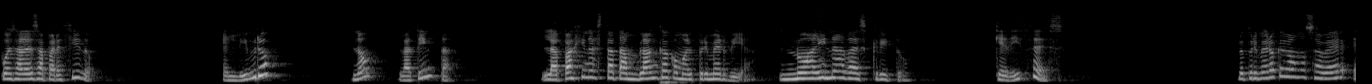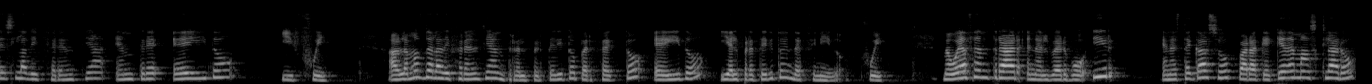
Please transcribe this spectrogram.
Pues ha desaparecido. ¿El libro? No, la tinta. La página está tan blanca como el primer día. No hay nada escrito. ¿Qué dices? Lo primero que vamos a ver es la diferencia entre he ido y fui. Hablamos de la diferencia entre el pretérito perfecto, he ido, y el pretérito indefinido, fui. Me voy a centrar en el verbo ir, en este caso, para que quede más claro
